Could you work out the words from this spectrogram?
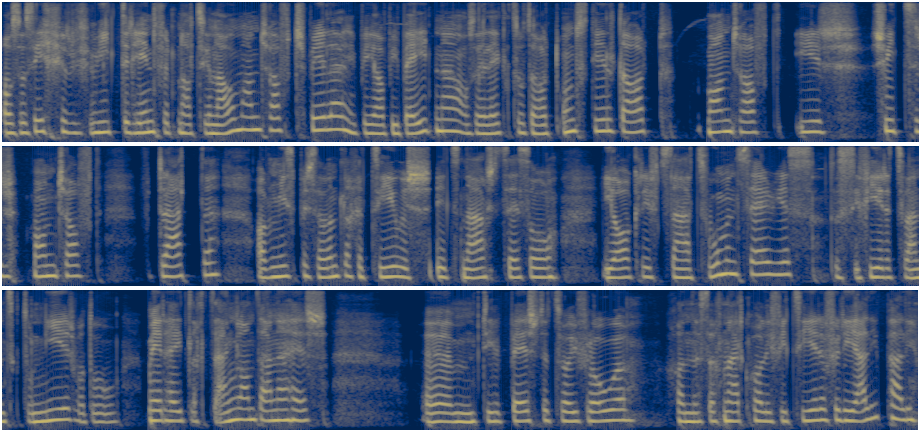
Also sicher weiterhin für die Nationalmannschaft spielen. Ich bin ja bei beiden, also Elektrodart und Stildart Mannschaft, in der Schweizer Mannschaft vertreten. Aber mein persönliches Ziel ist jetzt nächste Saison in Angriff zu nehmen, die Women's Series. Das sind 24 Turniere, die du mehrheitlich in England hast. Ähm, die besten zwei Frauen können sich dann qualifizieren für die Ellipelli.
